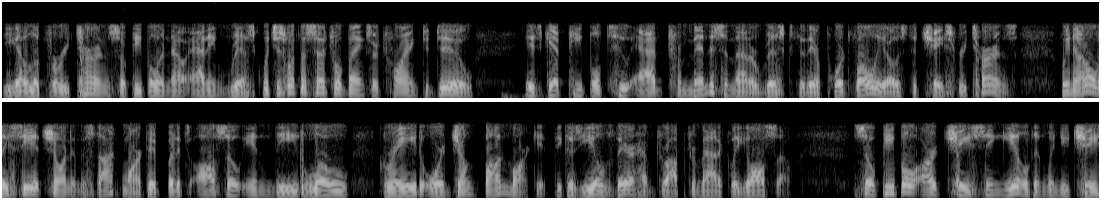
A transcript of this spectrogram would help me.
you got to look for returns. So people are now adding risk, which is what the central banks are trying to do, is get people to add tremendous amount of risk to their portfolios to chase returns we not only see it shown in the stock market, but it's also in the low grade or junk bond market because yields there have dropped dramatically also. So people are chasing yield, and when you chase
